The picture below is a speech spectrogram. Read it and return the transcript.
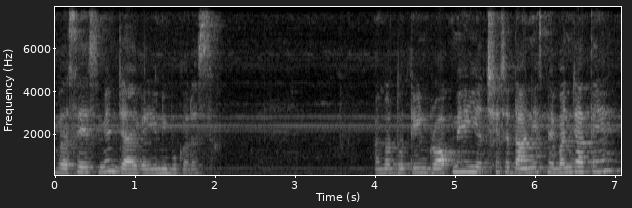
वैसे इसमें जाएगा ये नींबू का रस। अगर दो तीन ड्रॉप में ही अच्छे से दाने इसमें बन जाते हैं।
